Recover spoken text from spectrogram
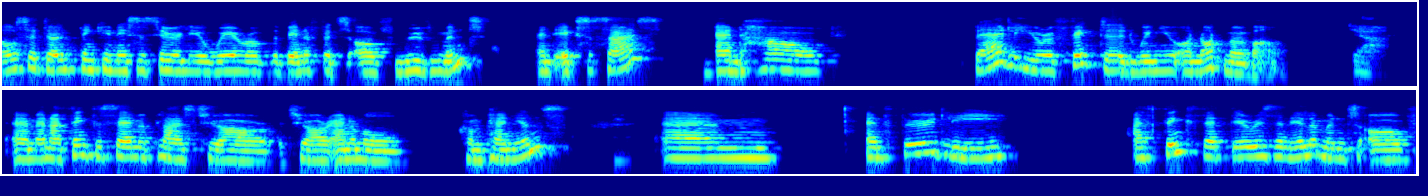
I also don't think you're necessarily aware of the benefits of movement and exercise and how badly you're affected when you are not mobile. Yeah. Um, and I think the same applies to our to our animal companions. Um, and thirdly, I think that there is an element of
